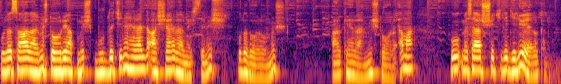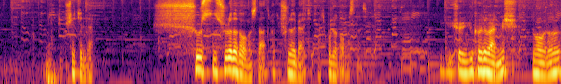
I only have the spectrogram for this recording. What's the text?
Burada sağa vermiş doğru yapmış. Buradakini herhalde aşağıya vermek istemiş. Bu da doğru olmuş. Arkaya vermiş doğru. Ama bu mesela şu şekilde geliyor ya bakın. Şu şekilde. Şurası, şurada da olması lazım. Bakın şurada bir hareket var. Burada da olması lazım. Şöyle yukarı vermiş. Doğru.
